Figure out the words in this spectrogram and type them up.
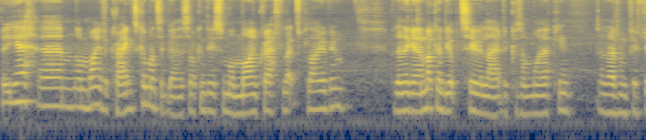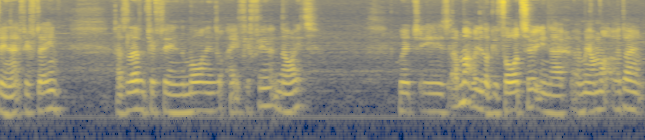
but yeah um, I'm waiting for Craig to come on to be honest so I can do some more Minecraft let's play with him but then again I'm not going to be up too late because I'm working 11.15, 8.15 that's 11.15 in the mornings or 8.15 at night which is I'm not really looking forward to it you know I mean I'm not I don't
